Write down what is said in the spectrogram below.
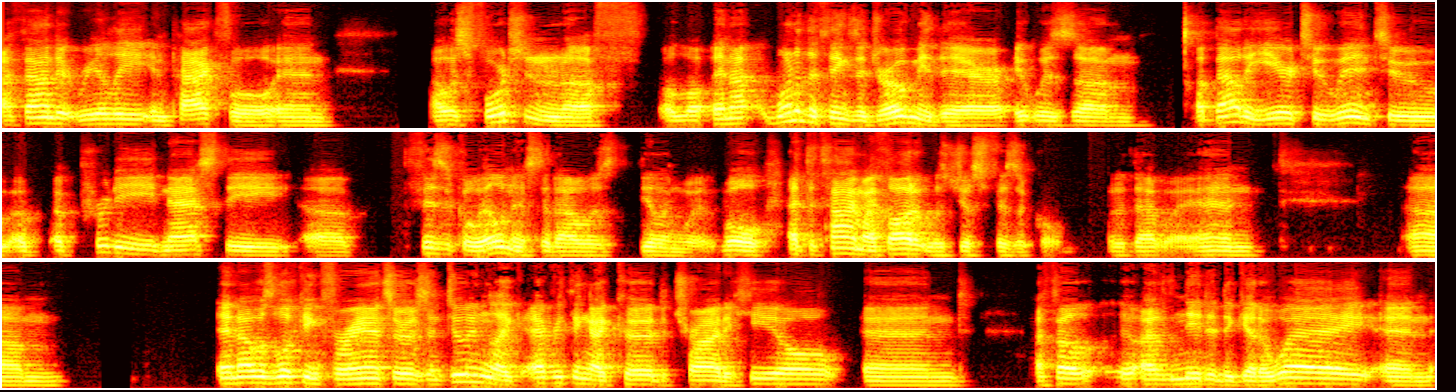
I found it really impactful. And I was fortunate enough, and I, one of the things that drove me there, it was um, about a year or two into a, a pretty nasty uh, physical illness that I was dealing with. Well, at the time, I thought it was just physical, put it that way. And um, and I was looking for answers and doing like everything I could to try to heal. And I felt I needed to get away. And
